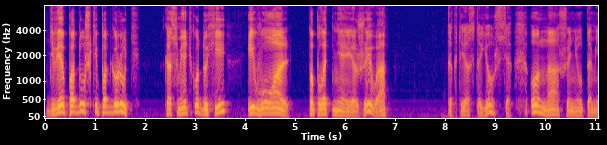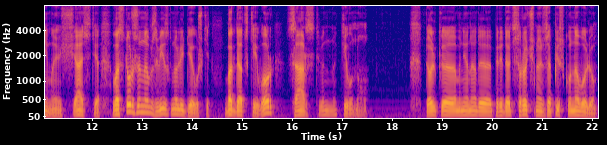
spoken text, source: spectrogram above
две подушки под грудь, косметику, духи и вуаль поплотнее, живо. «Так ты остаешься? О, наше неутомимое счастье!» Восторженно взвизгнули девушки. Багдадский вор царственно кивнул. Только мне надо передать срочную записку на волю.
